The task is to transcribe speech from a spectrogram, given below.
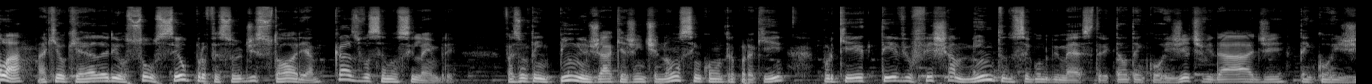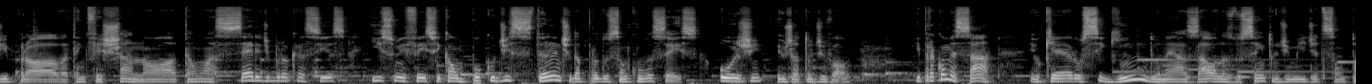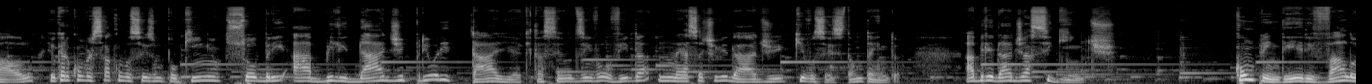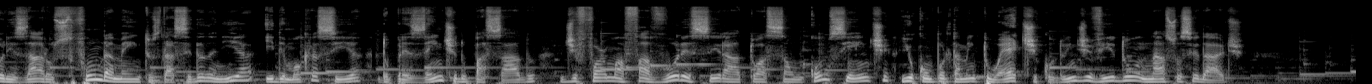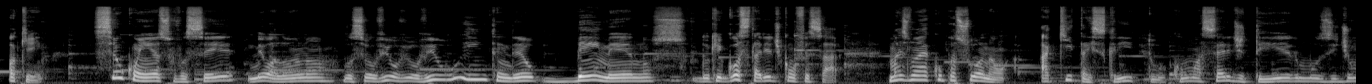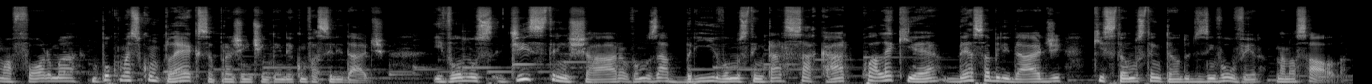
Olá, aqui é o Keller e eu sou o seu professor de História, caso você não se lembre. Faz um tempinho já que a gente não se encontra por aqui, porque teve o fechamento do segundo bimestre. Então tem que corrigir atividade, tem que corrigir prova, tem que fechar nota, uma série de burocracias. Isso me fez ficar um pouco distante da produção com vocês. Hoje eu já tô de volta. E para começar, eu quero, seguindo né, as aulas do Centro de Mídia de São Paulo, eu quero conversar com vocês um pouquinho sobre a habilidade prioritária que está sendo desenvolvida nessa atividade que vocês estão tendo. A habilidade é a seguinte: compreender e valorizar os fundamentos da cidadania e democracia, do presente e do passado, de forma a favorecer a atuação consciente e o comportamento ético do indivíduo na sociedade. Ok. Se eu conheço você, meu aluno, você ouviu, ouviu, ouviu e entendeu bem menos do que gostaria de confessar. Mas não é culpa sua, não. Aqui está escrito com uma série de termos e de uma forma um pouco mais complexa para a gente entender com facilidade. E vamos destrinchar, vamos abrir, vamos tentar sacar qual é que é dessa habilidade que estamos tentando desenvolver na nossa aula.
